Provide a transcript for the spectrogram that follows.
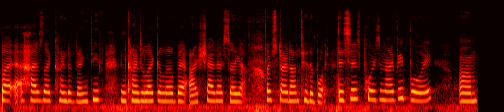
but it has like kind of fang teeth and kind of like a little bit eyeshadow. So yeah, let's start on to the boy. This is Poison Ivy boy. Um,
